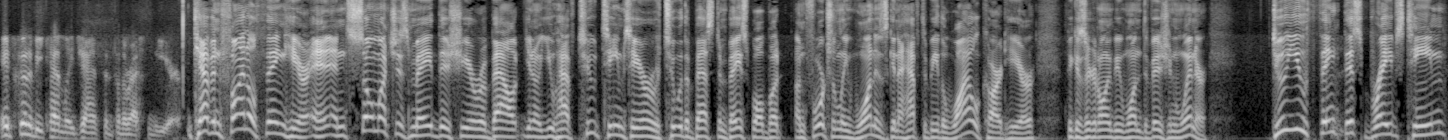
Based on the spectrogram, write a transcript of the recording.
it's going to be Kenley Jansen for the rest of the year. Kevin, final thing here, and, and, so much is made this year about you know you have two teams here who are two of the best in baseball, but unfortunately one is going to have to be the wild card here because there can only be one division winner. Do you think this Braves team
